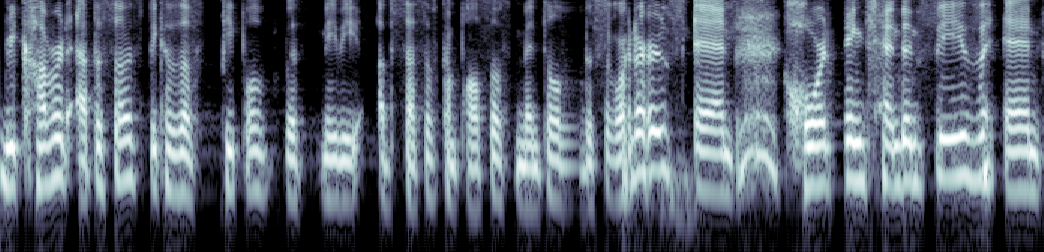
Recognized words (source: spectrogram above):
recovered episodes because of people with maybe obsessive compulsive mental disorders and hoarding tendencies and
